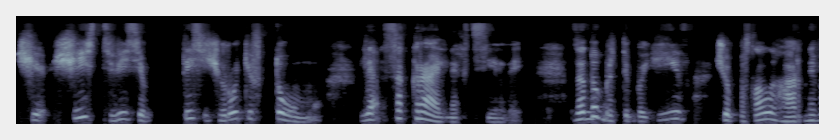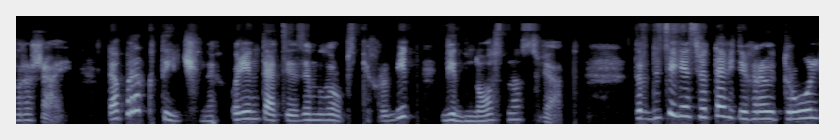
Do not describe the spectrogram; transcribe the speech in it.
ще 6-8 тисяч років тому для сакральних цілей, задобрити богів, щоб послали гарний врожай, та практичних орієнтацій землеробських робіт відносно свят. Традиційні свята відіграють роль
